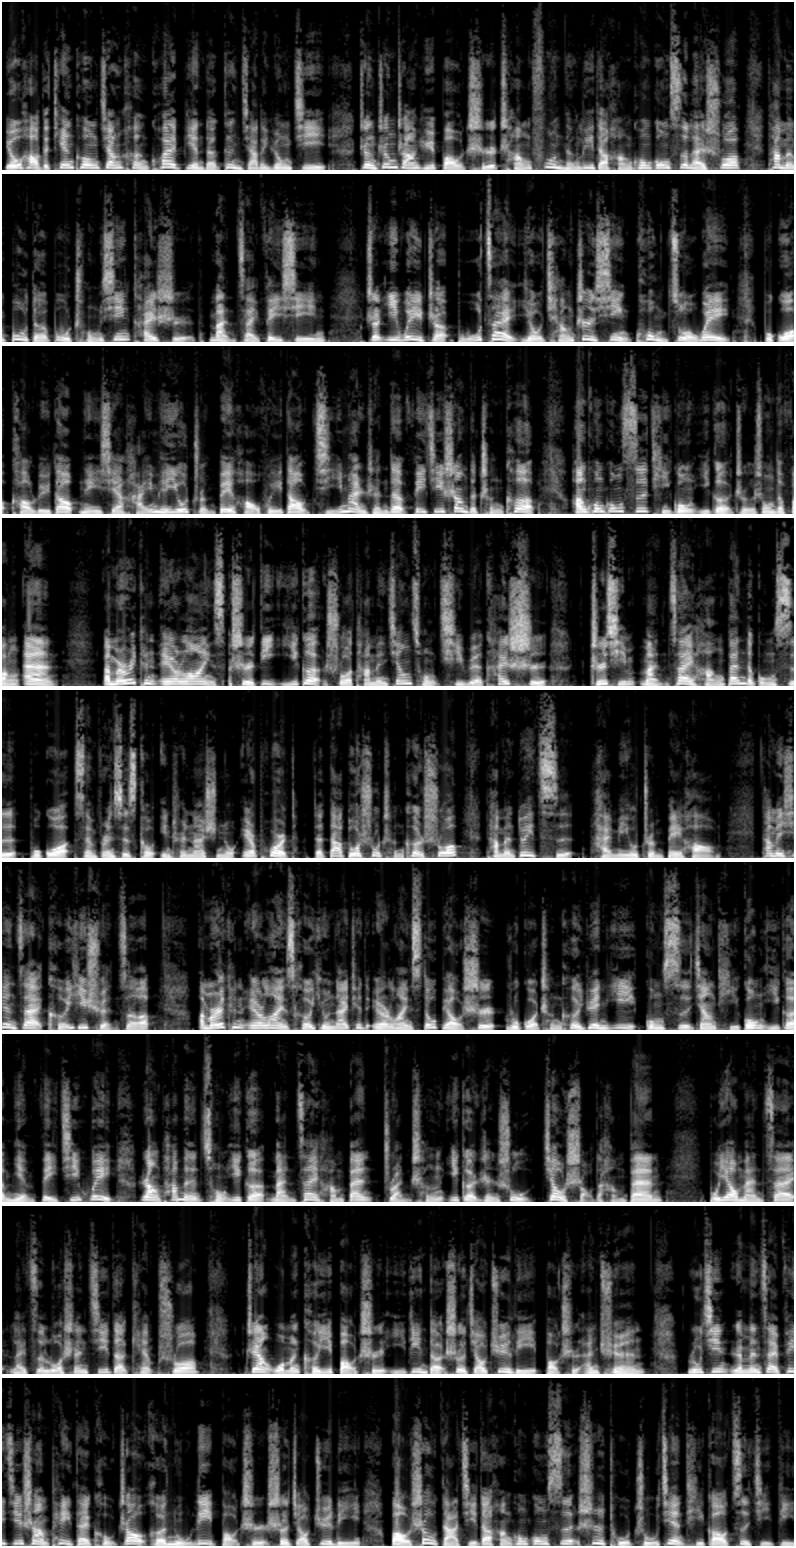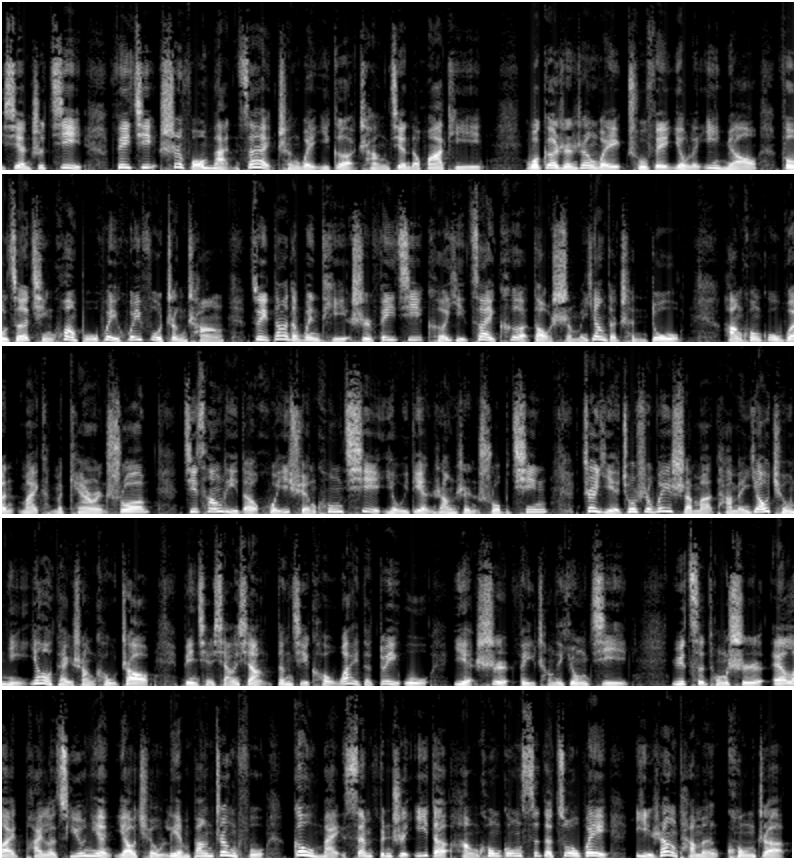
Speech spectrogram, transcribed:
友好的天空将很快变得更加的拥挤。正挣扎于保持偿付能力的航空公司来说，他们不得不重新开始满载飞行。这意味着不再有强制性空座位。不过，考虑到那些还没有准备好回到挤满人的飞机上的乘客，航空公司提供一个折中的方案。American Airlines 是第一个说他们将从七月开始。执行满载航班的公司，不过 San Francisco International Airport 的大多数乘客说，他们对此还没有准备好。他们现在可以选择。American Airlines 和 United Airlines 都表示，如果乘客愿意，公司将提供一个免费机会，让他们从一个满载航班转成一个人数较少的航班。不要满载。来自洛杉矶的 Camp 说。这样，我们可以保持一定的社交距离，保持安全。如今，人们在飞机上佩戴口罩和努力保持社交距离。饱受打击的航空公司试图逐渐提高自己底线之际，飞机是否满载成为一个常见的话题。我个人认为，除非有了疫苗，否则情况不会恢复正常。最大的问题是飞机可以载客到什么样的程度？航空顾问 Mike Karen 说：“机舱里的回旋空气有一点让人说不。”清，这也就是为什么他们要求你要戴上口罩，并且想想登机口外的队伍也是非常的拥挤。与此同时，Allied Pilots Union 要求联邦政府购买三分之一的航空公司的座位，以让他们空着。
